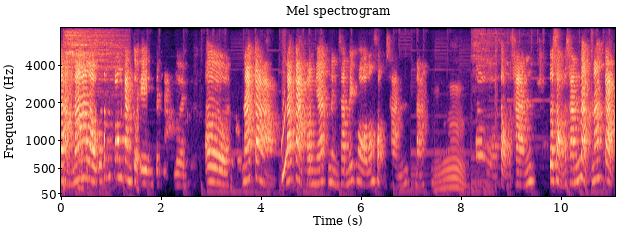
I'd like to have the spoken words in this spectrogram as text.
ด่านหน้าเราก็ต้องป้องกันตัวเองเป็นหลักเลย เออหน้ากากหน้ากากตอนเนี้ยหนึ่งชั้นไม่พอต้องสองชั้นนะ อืมเออสองชั้นแต่สองชั้นแบบหน้ากาก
